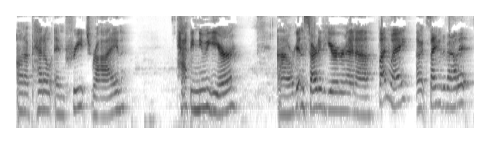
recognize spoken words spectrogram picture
On a pedal and preach ride. Happy New Year. Uh, we're getting started here in a fun way. I'm excited about it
